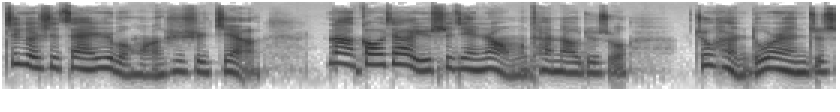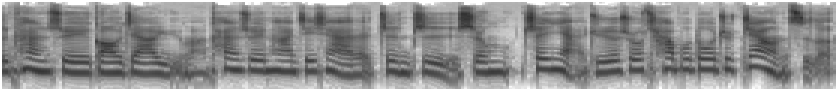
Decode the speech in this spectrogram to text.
这个是在日本皇室是这样。那高嘉瑜事件让我们看到，就是说。就很多人就是看衰高嘉瑜嘛，看衰他接下来的政治生生涯，觉得说差不多就这样子了。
